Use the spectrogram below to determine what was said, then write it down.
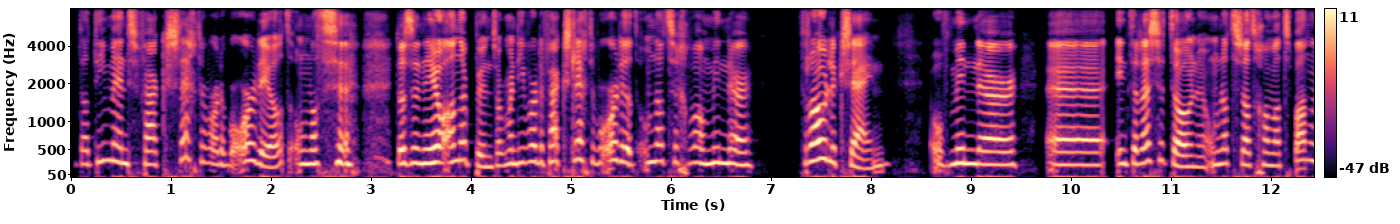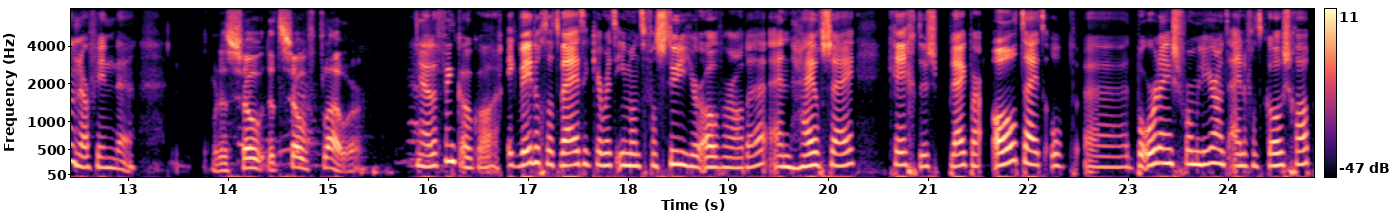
dat die mensen vaak slechter worden beoordeeld omdat ze dat is een heel ander punt hoor, maar die worden vaak slechter beoordeeld omdat ze gewoon minder vrolijk zijn of minder eh, interesse tonen, omdat ze dat gewoon wat spannender vinden. Maar dat is zo, dat is zo flauw hoor. Ja, dat vind ik ook wel echt. Ik weet nog dat wij het een keer met iemand van studie hierover hadden. En hij of zij kreeg dus blijkbaar altijd op eh, het beoordelingsformulier aan het einde van het kooschap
